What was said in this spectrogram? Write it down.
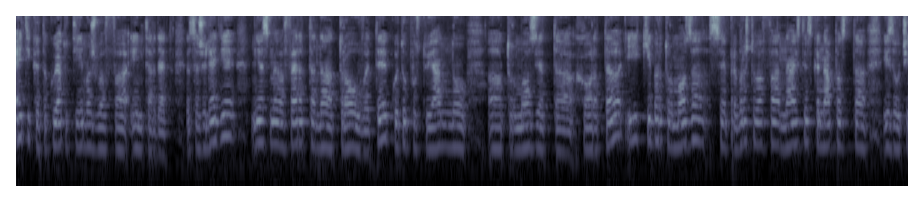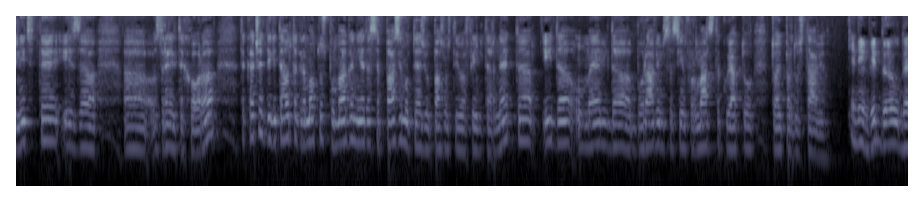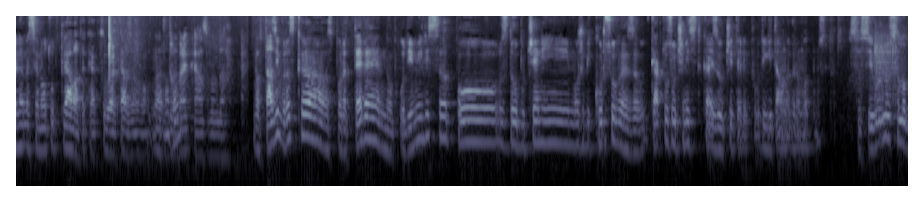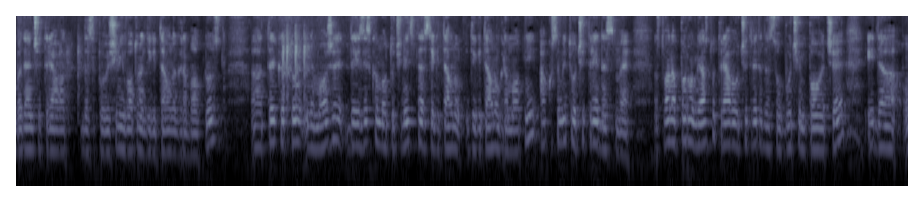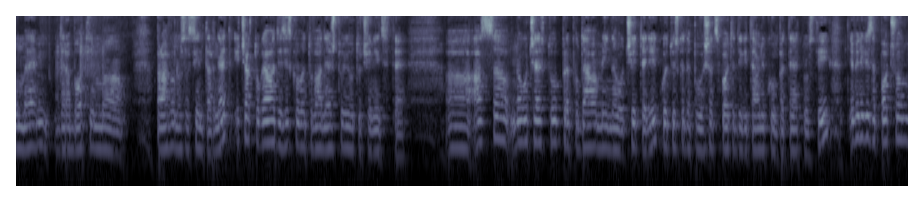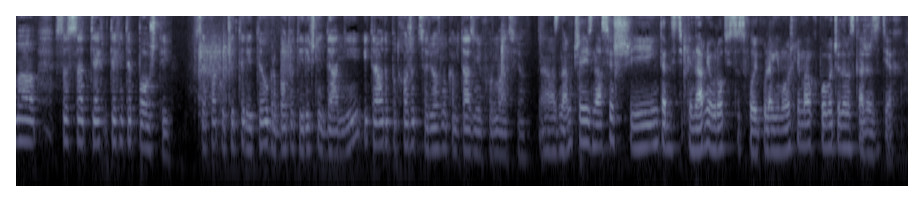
етиката, която ти имаш в интернет. За съжаление, ние сме в ерата на троловете, които постоянно а, турмозят а, хората и кибертурмоза се превръща в най-истинска напаст а, и за учениците, и за а, зрелите хора. Така че дигиталната грамотност помага ние да се пазим от тези опасности в интернет а, и да умеем да боравим с информацията, която той предоставя. Един вид да отделяме сеното от плявата, както е казано народа. Добре казано, да. В тази връзка, според тебе, необходими ли са по-задълбочени, може би, курсове, за, както за ученици, така и за учители по дигитална грамотност? Със сигурност съм убеден, че трябва да се повиши нивото на дигитална грамотност, тъй като не може да изискваме от учениците да са дигитално, дигитално грамотни, ако самите учители не сме. С това на първо място трябва учителите да се обучим повече и да умеем да работим правилно с интернет и чак тогава да изискваме това нещо и от учениците. Аз много често преподавам и на учители, които искат да повишат своите дигитални компетентности и винаги започвам с тех, техните почти. Все пак учителите обработват и лични данни и трябва да подхождат сериозно към тази информация. А, знам, че изнасяш и интердисциплинарни уроци със свои колеги. Можеш ли малко повече да разкажеш за тях?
